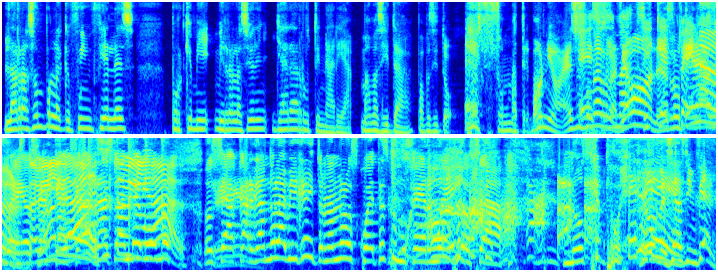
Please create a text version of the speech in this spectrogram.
la razón por la que fui infiel es porque mi, mi relación ya era rutinaria. Mamacita, papacito, eso es un matrimonio, eso es, una Es relación, sí, ¿qué es rutina. güey? O sea, Estabilidad, es O sea, cargando la virgen y tronando los cohetes tu mujer, güey. O sea, no se puede. No me seas infiel.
